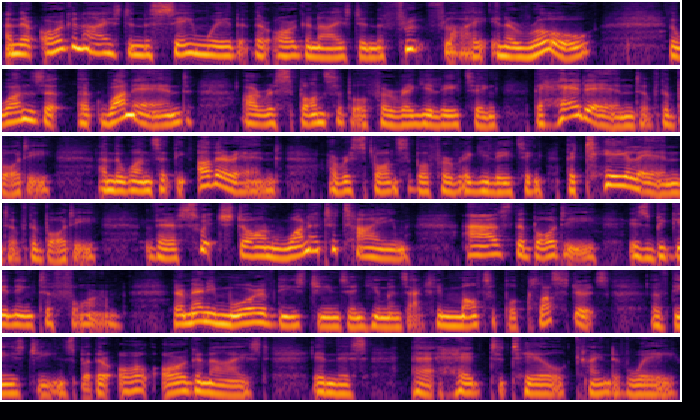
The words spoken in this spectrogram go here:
and they're organized in the same way that they're organized in the fruit fly in a row. The ones at, at one end are responsible for regulating the head end of the body and the ones at the other end are responsible for regulating the tail end of the body. They're switched on one at a time as the body is beginning to form. There are many more of these genes in humans, actually multiple clusters of these genes, but they're all organized in this uh, head to tail kind of way.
